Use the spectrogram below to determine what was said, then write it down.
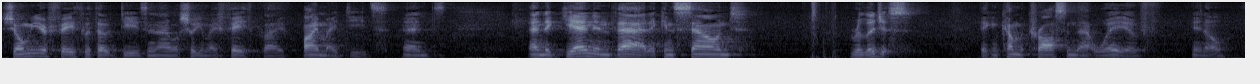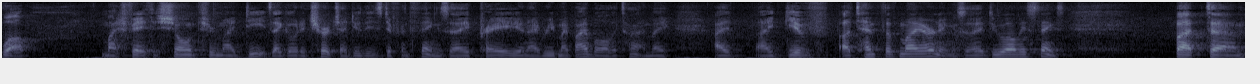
Show me your faith without deeds, and I will show you my faith by, by my deeds. And, and again, in that, it can sound religious. It can come across in that way of, you know, well, my faith is shown through my deeds. I go to church, I do these different things. I pray and I read my Bible all the time. I, I, I give a tenth of my earnings. I do all these things. But um,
